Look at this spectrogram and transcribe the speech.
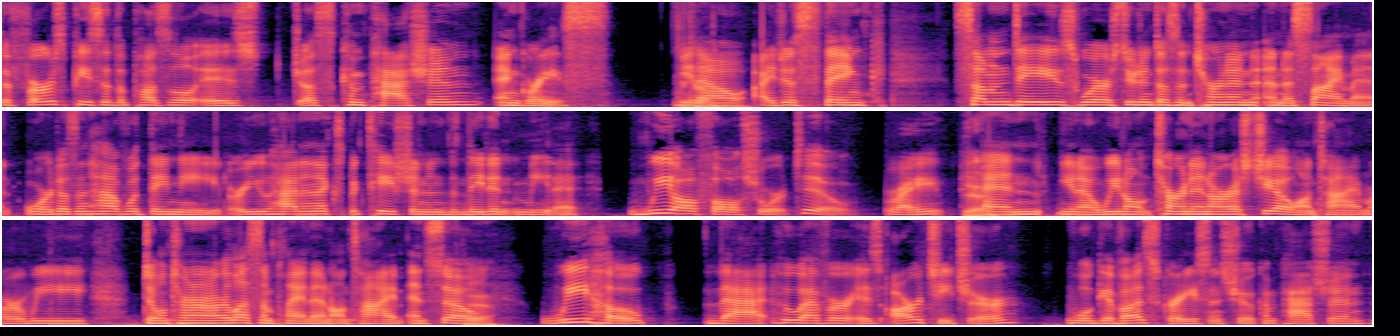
the first piece of the puzzle is just compassion and grace. You Okay. know, I just think some days where a student doesn't turn in an assignment or doesn't have what they need, or you had an expectation and then they didn't meet it, we all fall short too, right? Yeah. And, you know, we don't turn in our SGO on time or we don't turn our lesson plan in on time. And so Yeah. we hope that whoever is our teacher will give us grace and show compassion.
